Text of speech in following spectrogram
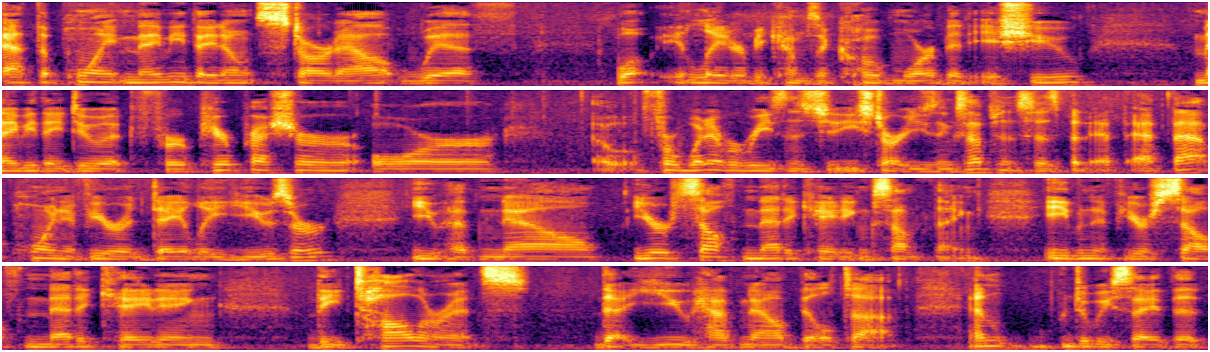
at the point maybe they don't start out with what later becomes a comorbid issue. Maybe they do it for peer pressure or for whatever reasons you start using substances. But at, at that point, if you're a daily user, you have now you're self-medicating something, even if you're self-medicating the tolerance that you have now built up. And do we say that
